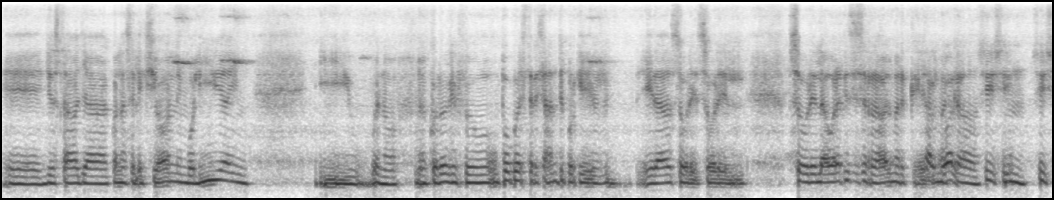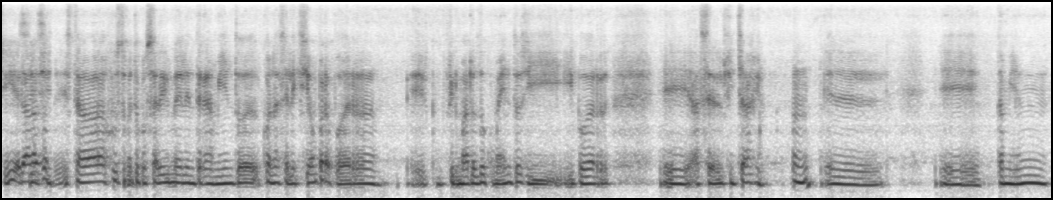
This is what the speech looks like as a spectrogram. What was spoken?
Eh, yo estaba ya con la selección en Bolivia y, y bueno, me acuerdo que fue un poco estresante porque era sobre, sobre el sobre la hora que se cerraba el, mercado. Sí, sí, mm. sí, sí, era Estaba, justo me tocó salirme del entrenamiento con la selección para poder eh, firmar los documentos y, poder eh, hacer el fichaje. Mm también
